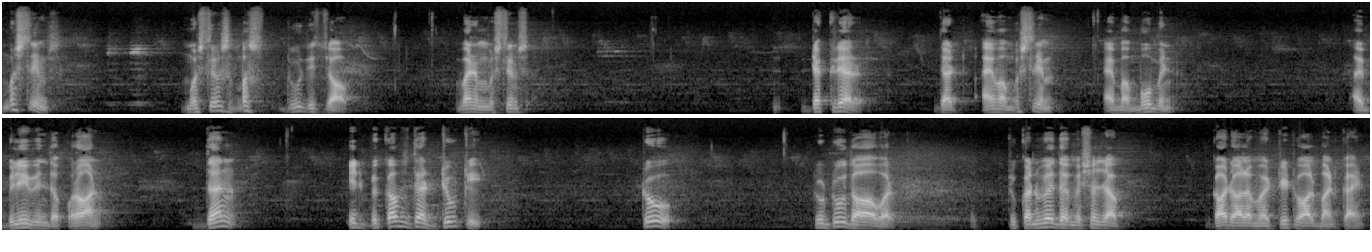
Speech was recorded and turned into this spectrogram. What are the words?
Muslims. Muslims must do this job. When Muslims declare that I am a Muslim, I am a Mu'min, I believe in the Quran, then it becomes their duty to do the work, to convey the message of God Almighty to all mankind,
